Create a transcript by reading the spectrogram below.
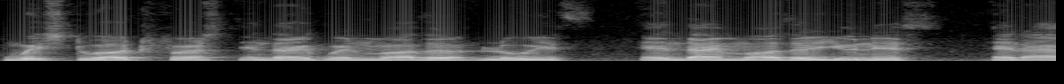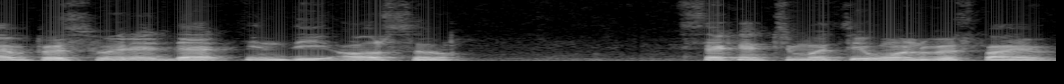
which dwelt first in thy grandmother Lois and thy mother Eunice, and I am persuaded that in thee also. 2 Timothy 1 verse 5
